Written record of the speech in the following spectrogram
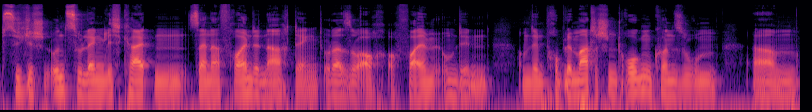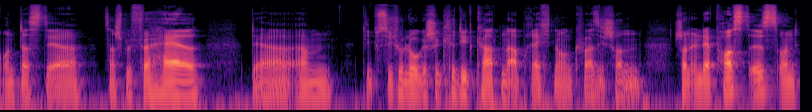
psychischen Unzulänglichkeiten seiner Freunde nachdenkt oder so, auch, auch vor allem um den, um den problematischen Drogenkonsum ähm, und dass der zum Beispiel für Hal, der ähm, die psychologische Kreditkartenabrechnung quasi schon, schon in der Post ist und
